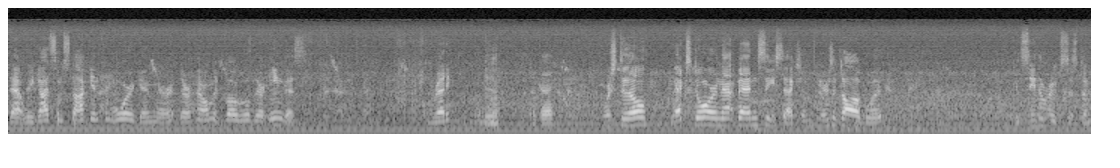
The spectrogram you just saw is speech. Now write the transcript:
that we got some stock in from Oregon. They're, they're Helmut Vogels, they're Ingas. You ready? Yeah. Okay. We're still next door in that bed and C section. Here's a dogwood. You can see the root system.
